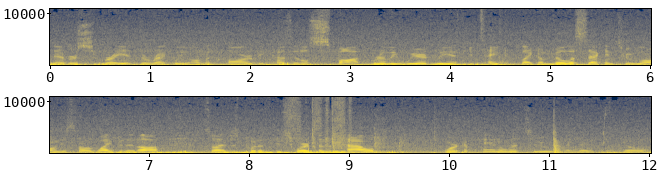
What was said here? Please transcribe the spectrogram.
never spray it directly on the car because it'll spot really weirdly if you take like a millisecond too long to start wiping it off. So I just put a few squirts in the towel, work a panel or two, and then going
